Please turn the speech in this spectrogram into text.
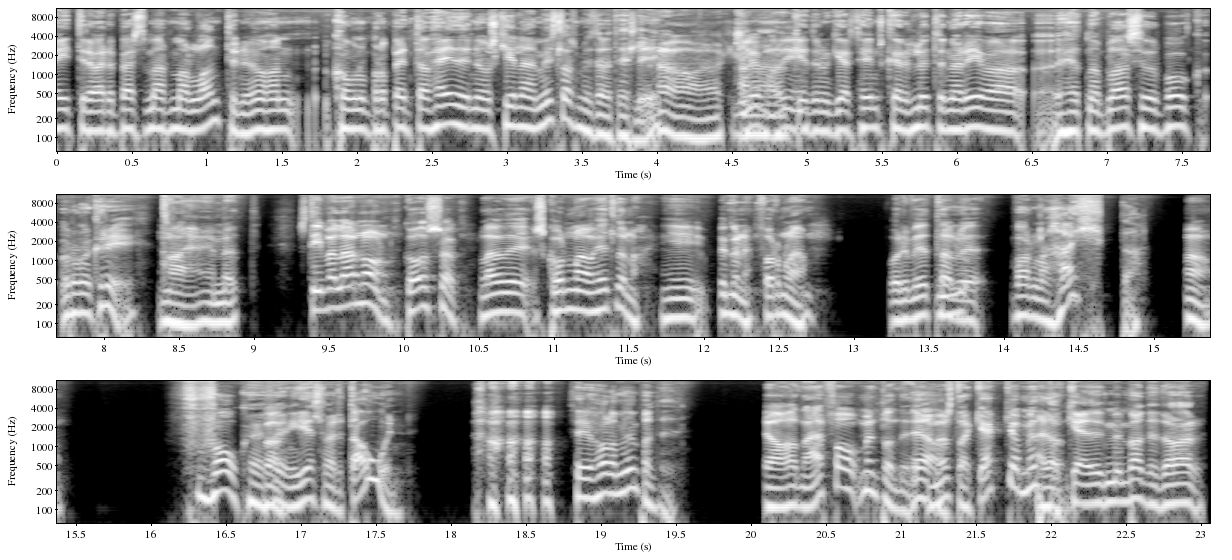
Beitir að vera besti margmar á landinu og hann kom nú bara beint af heiðinu og skilaði Já, ekki Þannig að það getur nú gert heimskari hlutin að rífa hérna blaðsíður bók Rúna Kri. Steve Lennon, góðsögn, lagði skóna á hilluna í byggunni, formulega Fór í viðtal við Var hann að hætta? Já, Fá, hvað er það? Ég ætla að vera dáinn Þegar ég horfði á myndbandið? Já hann er fá myndbandi, Já. það mest að geggja Það myndbandi var geðið myndbandið, það var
